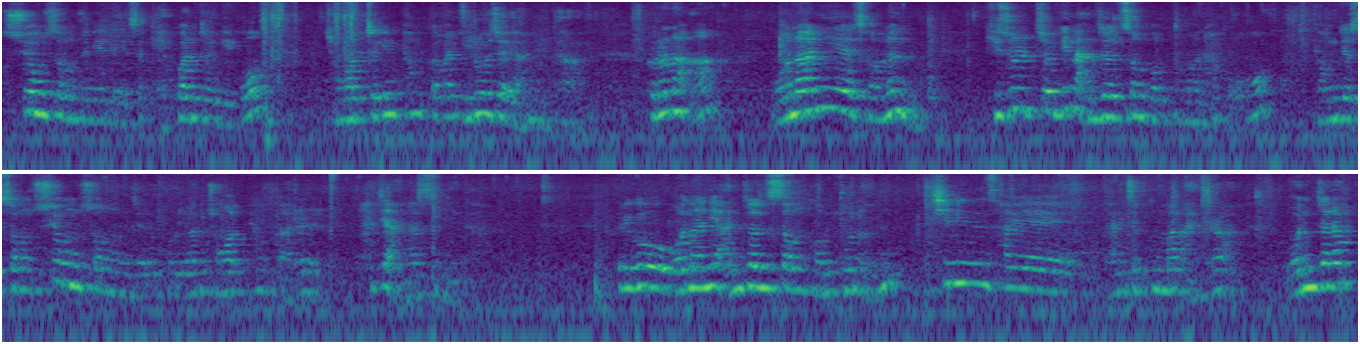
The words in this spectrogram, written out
수용성 등에 대해서 객관적이고 종합적인 평가가 이루어져야 합니다. 그러나 원안위에서는 기술적인 안전성 검토만 하고 경제성, 수용성 문제를 고려한 종합 평가를 하지 않았습니다. 그리고 원안위 안전성 검토는 시민사회 단체뿐만 아니라 원자력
